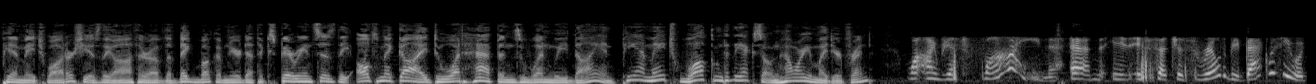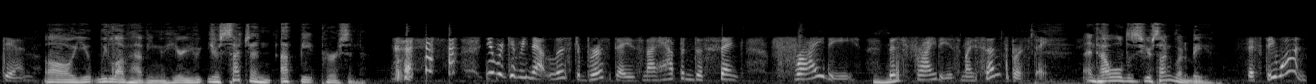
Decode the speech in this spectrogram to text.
PMH Atwater. She is the author of the Big Book of Near-Death Experiences, the ultimate guide to what happens when we die. And PMH, welcome to the X Zone. How are you, my dear friend? Well, I'm just fine, and it's such a thrill to be back with you again. Oh, you, we love having you here. You, you're such an upbeat person. You were giving that list of birthdays, and I happened to think Friday, mm-hmm. this Friday, is my son's birthday. And how old is your son going to be? 51.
